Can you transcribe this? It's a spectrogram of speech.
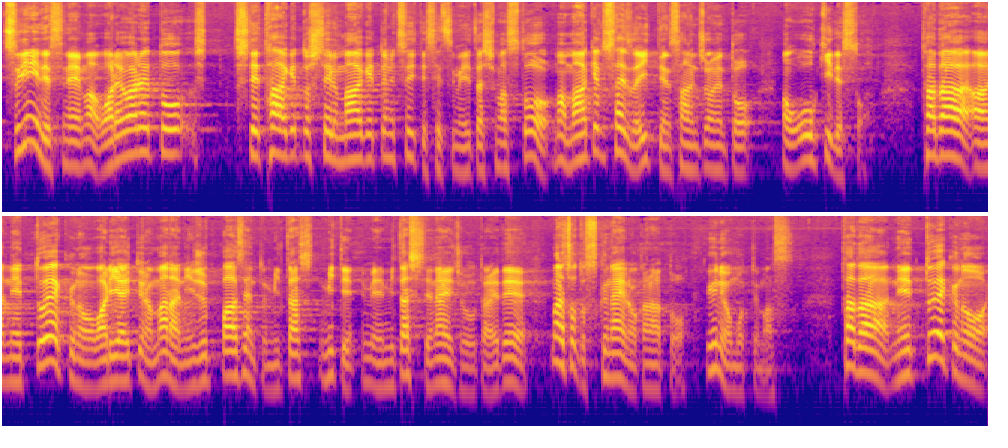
次にですね、まあ、我々としてターゲットしているマーケットについて説明いたしますと、まあ、マーケットサイズは1.3兆円と、ま、大きいですと。ただネット予約の割合というのはまだ20%満たし見て満たしてない状態でまだちょっと少ないのかなというふうに思ってます。ただネット予約の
